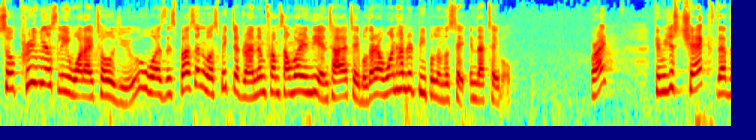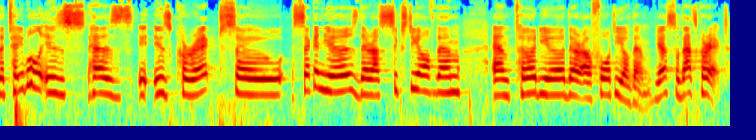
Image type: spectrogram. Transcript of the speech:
So previously, what I told you was this person was picked at random from somewhere in the entire table. There are 100 people in, in that table. All right? Can we just check that the table is, has, is correct? So, second years, there are 60 of them and third year there are 40 of them. Yes, so that's correct.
